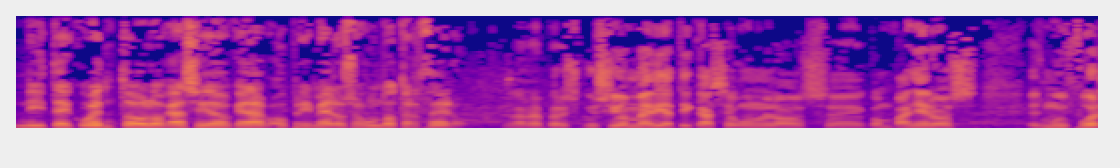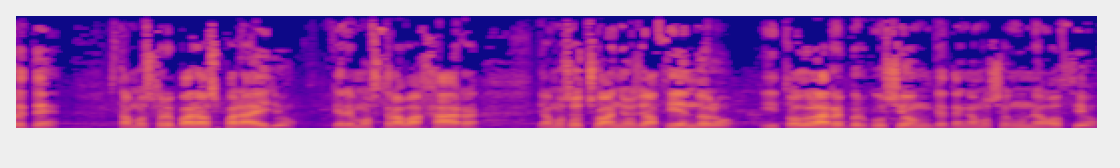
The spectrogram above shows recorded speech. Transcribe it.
ni te cuento lo que ha sido quedar, o primero, segundo, tercero. La repercusión mediática, según los eh, compañeros, es muy fuerte, estamos preparados para ello, queremos trabajar Llevamos ocho años ya haciéndolo y toda la repercusión que tengamos en un negocio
